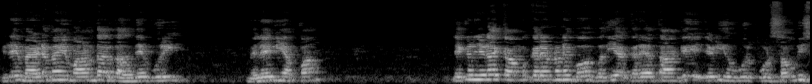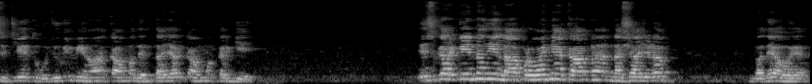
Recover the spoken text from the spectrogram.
ਜਿਹੜੇ ਮੈਡਮ ਹੈ ਇਮਾਨਦਾਰ ਦੱਸਦੇ ਪੂਰੀ, ਮਿਲੇ ਨਹੀਂ ਆਪਾਂ। ਲੇਕਿਨ ਜਿਹੜਾ ਕੰਮ ਕਰਿਆ, ਉਹਨਾਂ ਨੇ ਬਹੁਤ ਵਧੀਆ ਕਰਿਆ ਤਾਂ ਕਿ ਜਿਹੜੀ ਹੋਰ ਪੁਲਿਸ ਆ, ਉਹ ਵੀ ਸੁਚੇਤ ਹੋ ਜੂਗੀ ਵੀ ਹਾਂ, ਕੰਮ ਦਿੱਤਾ ਯਾਰ, ਕੰਮ ਕਰੀਏ। ਇਸ ਕਰਕੇ ਇਹਨਾਂ ਦੀਆਂ ਲਾਪਰਵਾਹੀਆਂ ਕਾਰਨ ਨਸ਼ਾ ਜਿਹੜਾ ਵਧਿਆ ਹੋਇਆ।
